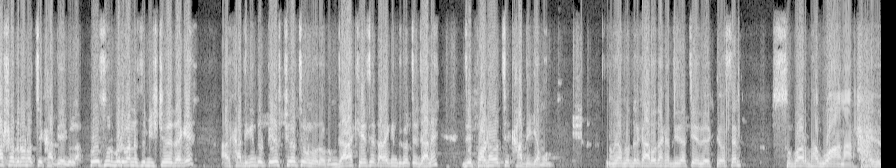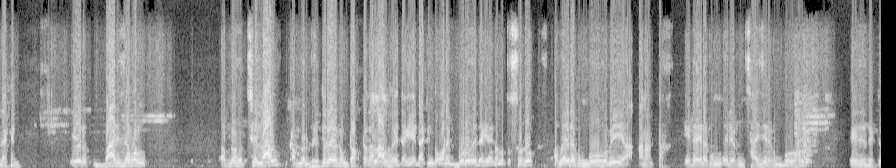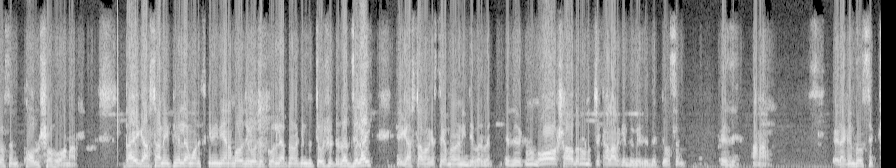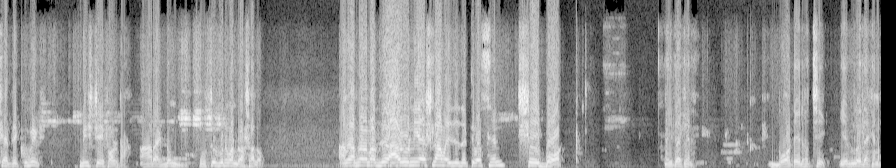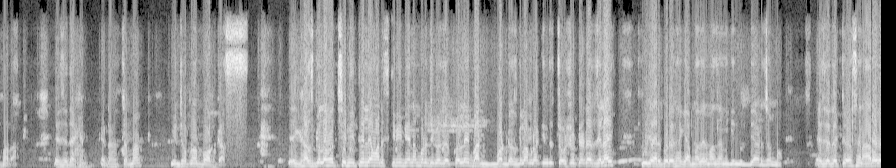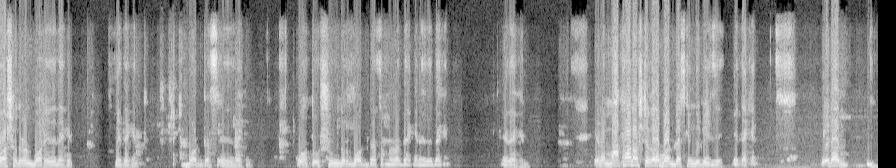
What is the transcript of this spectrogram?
অসাধারণ হচ্ছে খাতি এগুলা। প্রচুর পরিমাণ হচ্ছে মিষ্টি হয়ে থাকে, আর খাতি কিন্তু টেস্ট হচ্ছে অন্যরকম। যারা খেয়েছে তারা কিন্তু হচ্ছে জানে যে ফলটা হচ্ছে খাতি কেমন। আমি আপনাদেরকে আরও দেখাতে যাচ্ছি, এই যে দেখতে পাচ্ছেন, সুপার ভাগুয়া আনার এই যে দেখেন, এর বাড়ি যেমন আপনার হচ্ছে লাল, আপনার ভেতরে এরকম টকটকা লাল হয়ে থাকে। এটা কিন্তু অনেক বড় হয়ে থাকে। এখনও তো ছোট, আপনার এরকম বড় হবে এই আনারটা। এটা এরকম এরকম সাইজ এরকম বড় হবে। এই যে দেখতে পাচ্ছেন ফল সহ আনার। তাই গাছটা নিতে হলে আমার স্ক্রিনে দিয়ে নাম্বারে যোগাযোগ করলে আপনারা কিন্তু চৌষট্টিটা জেলায় এই গাছটা আমার কাছ থেকে আপনারা নিতে পারবেন। এই যে অসাধারণ হচ্ছে কালার কিন্তু এই যে দেখতে পাচ্ছেন। এই যে আনার। এটা কিন্তু হচ্ছে খেতে খুবই মিষ্টি এই ফলটা। আর একদম প্রচুর পরিমাণ রসালো। আমি আপনার মাঝে আরও নিয়ে আসলাম, এই যে দেখতে পাচ্ছেন, সেই বট। এই দেখেন, বটের হচ্ছে, এগুলো দেখেন আপনারা। এই যে দেখেন, এটা হচ্ছে আপনার, কিন্তু আপনার বট গাছ। এই গাছগুলো হচ্ছে নিতে হলে আমার স্ক্রিনে দিয়ে নম্বরে যোগাযোগ করলে বাট- গাছগুলো আমরা কিন্তু চৌষট্টিটা জেলায় কুরিয়ার করে থাকি, আপনাদের মাঝে আমি কিন্তু দেওয়ার জন্য। এই যে দেখতে পাচ্ছেন, আরও অসাধারণ বট, এই যে দেখেন, এই দেখেন, বট গাছ, এই যে দেখেন। কত সুন্দর বট গাছ আপনারা দেখেন, এই যে দেখেন, এই দেখেন। এটা মাথা নষ্ট করা বট গাছ কিন্তু এই যে দেখেন। এটা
